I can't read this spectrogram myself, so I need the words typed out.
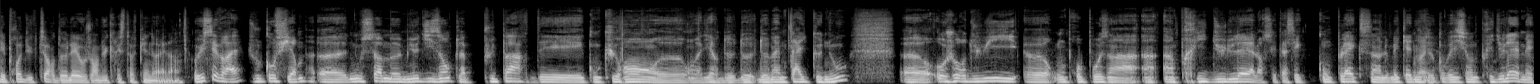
les producteurs de lait aujourd'hui, Christophe Pienoël. Oui, c'est vrai, je vous le confirme. Euh, nous sommes mieux disant que la plupart des concurrents, euh, on va dire, de, même taille que nous. Euh, aujourd'hui, euh, on propose un, un, un, prix du lait, alors c'est assez complexe, hein, le mécanisme ouais. de composition de prix du lait, mais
